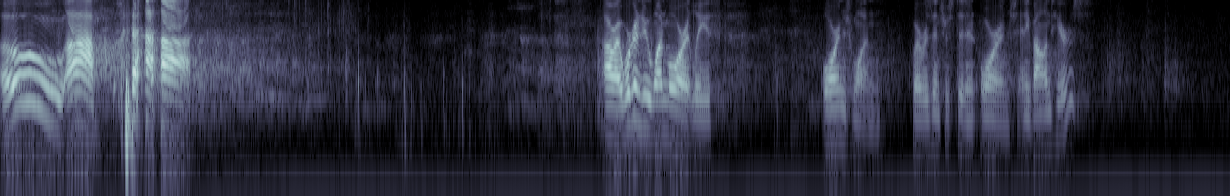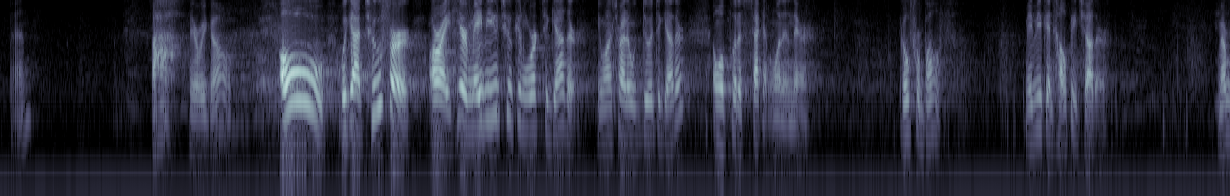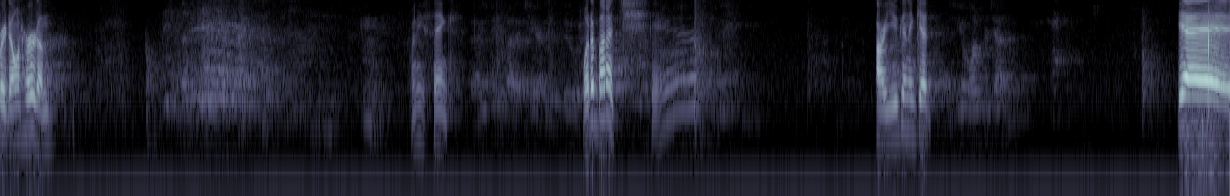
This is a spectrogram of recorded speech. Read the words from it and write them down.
Oh, ah. All right, we're going to do one more at least. Orange one. Whoever's interested in orange. Any volunteers? Ben? Ah, there we go. Oh, we got twofer. All right, here, maybe you two can work together. You want to try to do it together? And we'll put a second one in there. Go for both. Maybe you can help each other. Remember, don't hurt them. What do you think? What about a chair? Are you going to get. Yay!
